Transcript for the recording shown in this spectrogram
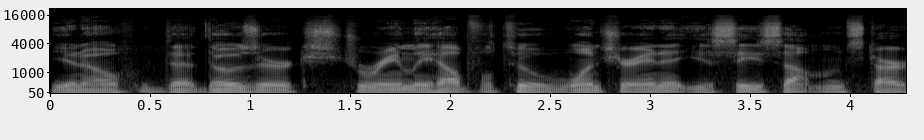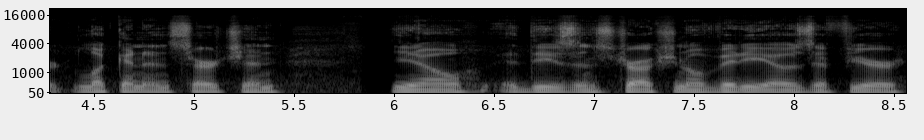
You know, that those are extremely helpful too. Once you're in it, you see something, start looking and searching you know these instructional videos if you're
